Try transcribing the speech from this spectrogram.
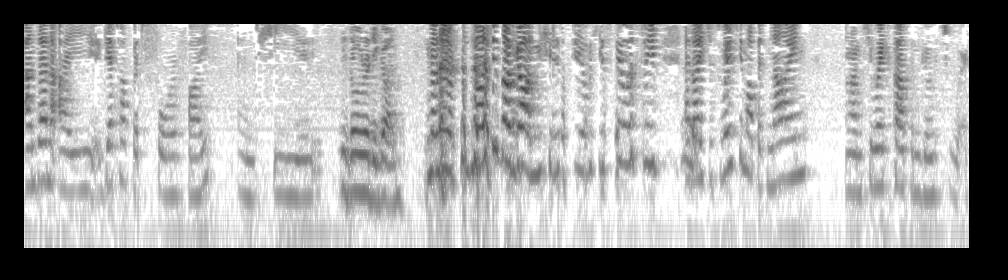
and then I get up at four or five, and he He's already gone. no, no, no, no, he's not gone. He's still he's still asleep, and I just wake him up at nine. Um, he wakes up and goes to work.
